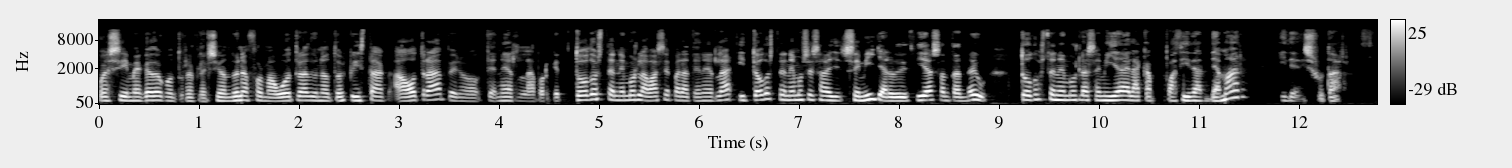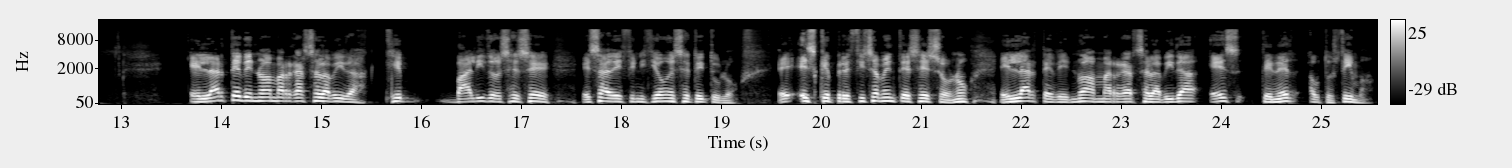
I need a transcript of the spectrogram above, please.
Pues sí, me quedo con tu reflexión, de una forma u otra, de una autopista a otra, pero tenerla, porque todos tenemos la base para tenerla y todos tenemos esa semilla, lo decía Santandreu, todos tenemos la semilla de la capacidad de amar y de disfrutar. El arte de no amargarse la vida, qué válido es ese, esa definición, ese título. Eh, es que precisamente es eso, ¿no? El arte de no amargarse la vida es tener autoestima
